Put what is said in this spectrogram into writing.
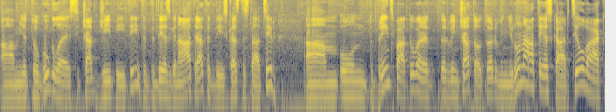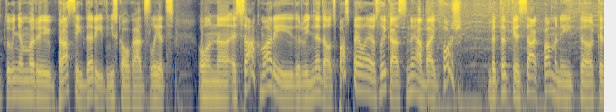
Um, ja tu googlēsi chat GPT, tad tu diezgan ātri atradīsi, kas tas ir. Um, un tu, principā, tu vari ar viņu chatot, tu vari viņu runāties kā ar cilvēku, tu viņam vari prasīt darīt visu kaut kādas lietas. Un uh, es sākumā arī ar viņu nedaudz paspēlējos, likās, nu jā, baigi forši. Bet tad, kad es sāku pamanīt, uh, ka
